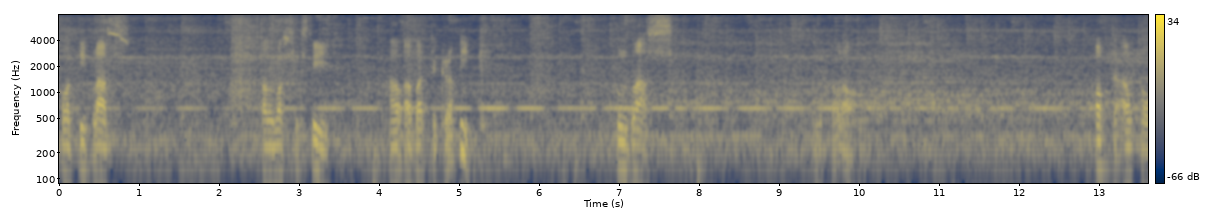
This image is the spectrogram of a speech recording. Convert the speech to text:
Forty plus, almost sixty. How about the graphic? Full blast. Hold on. Off the auto.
